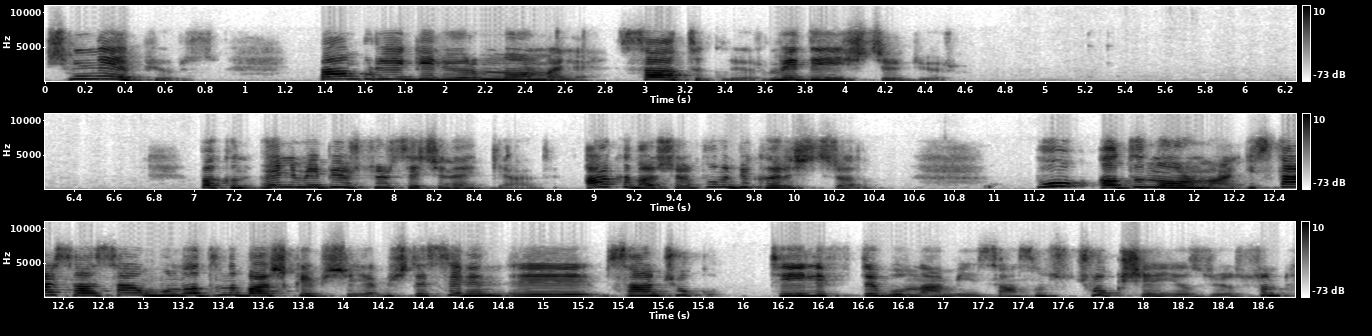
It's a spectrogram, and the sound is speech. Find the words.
Şimdi ne yapıyoruz? Ben buraya geliyorum normale, sağ tıklıyorum ve değiştir diyorum. Bakın önüme bir sürü seçenek geldi. Arkadaşlar bunu bir karıştıralım. Bu adı normal. İstersen sen bunun adını başka bir şey yap. İşte senin e, sen çok telifte bulunan bir insansın. Çok şey yazıyorsun.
